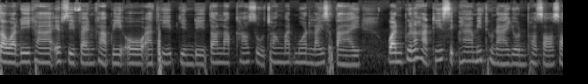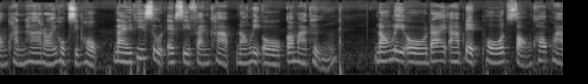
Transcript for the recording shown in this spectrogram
สวัสดีค่ะ FC แฟนคลับรีโออาทิตย์ยินดีต้อนรับเข้าสู่ช่องมัดม่วนไลฟ์สไตล์ วันพฤหัสที่ 15 มิถุนายน พศ 2566 ในที่สุด FC แฟนคลับน้องลีโอก็มาถึง น้องลีโอได้อัปเดตโพสต์ 2 ข้อความ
